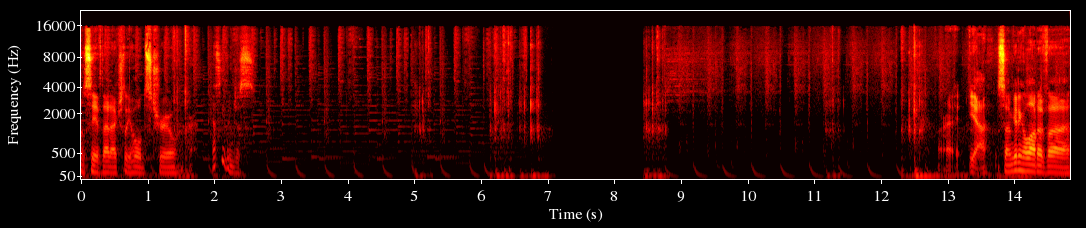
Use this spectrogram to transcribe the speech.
We'll see if that actually holds true. I guess even just. Alright, yeah. So I'm getting a lot of uh,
